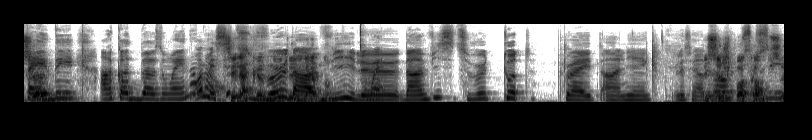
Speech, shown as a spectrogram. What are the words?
t'aider en cas de besoin. Non, Ouais, mais non. si tu veux dans la vie, Ouais. dans la vie, si tu veux, tout peut être en lien avec le Seigneur Mais ça, je suis pas contre ça.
